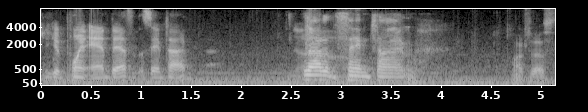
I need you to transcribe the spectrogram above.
You can point and dance at the same time. No. Not at the same time. Watch this.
